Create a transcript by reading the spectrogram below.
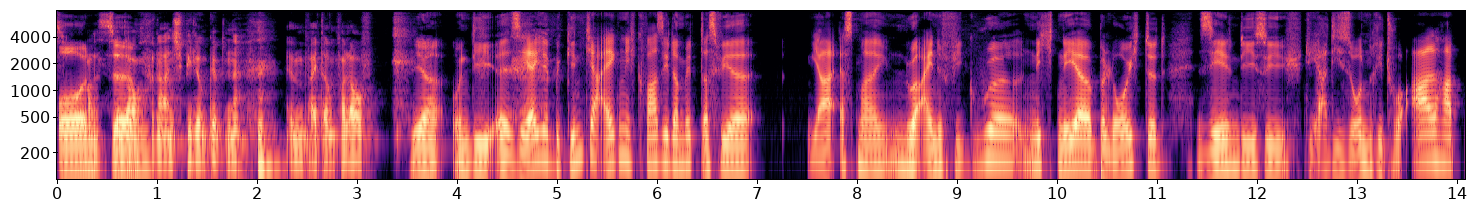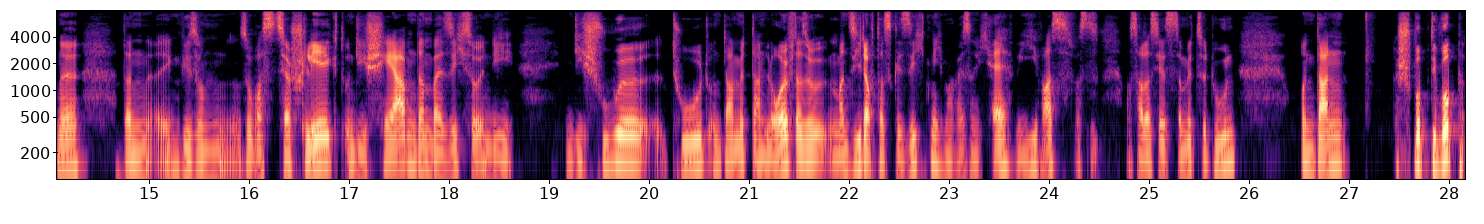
Und Was es ähm, auch für eine Anspielung gibt, ne? Im weiteren Verlauf. Ja, und die äh, Serie beginnt ja eigentlich quasi damit, dass wir ja erstmal nur eine Figur nicht näher beleuchtet sehen, die sie, ja, die so ein Ritual hat, ne? Dann irgendwie so, ein, so was zerschlägt und die Scherben dann bei sich so in die, in die Schuhe tut und damit dann läuft. Also man sieht auch das Gesicht nicht, man weiß nicht, hä, wie, was, was, was hat das jetzt damit zu tun? Und dann schwuppdiwupp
